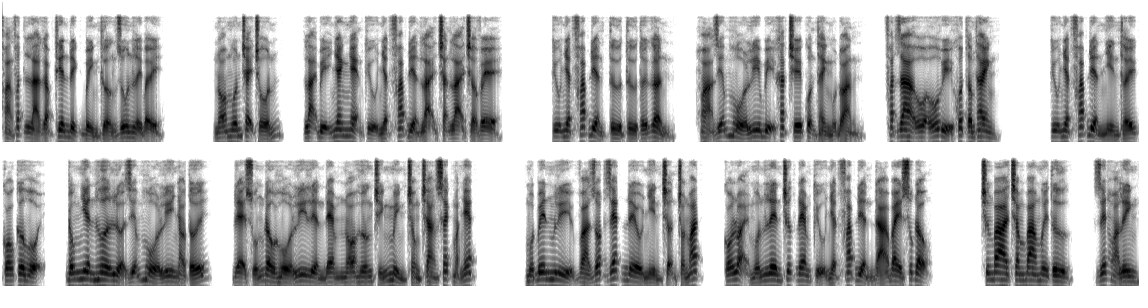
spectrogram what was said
phản phất là gặp thiên địch bình thường run lầy bẫy nó muốn chạy trốn, lại bị nhanh nhẹn cựu nhật pháp điện lại chặn lại trở về. Cựu nhật pháp điện từ từ tới gần, hỏa diễm hồ ly bị khắc chế quận thành một đoàn, phát ra ô ô ủy khuất tâm thanh cựu nhật pháp điện nhìn thấy có cơ hội, đông nhiên hơi lửa diễm hồ ly nhào tới, đè xuống đầu hồ ly liền đem nó hướng chính mình trong trang sách mặt nhét. Một bên lì và rót rét đều nhìn trận tròn mắt, có loại muốn lên trước đem cựu nhật pháp điện đá bay xúc động. Chương ba trăm ba mươi bốn, giết hỏa linh.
